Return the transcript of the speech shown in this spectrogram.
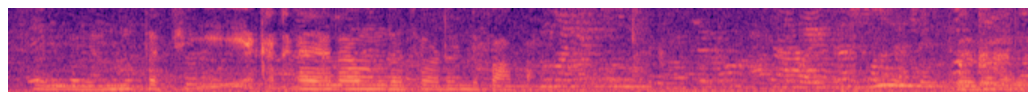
అసలు ఎంత చీకటిగా ఎలా ఉందో చూడండి పాప. చూడండి.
